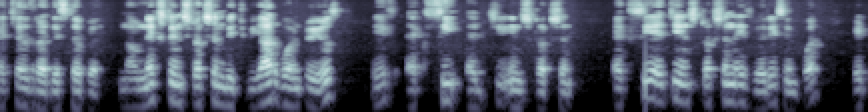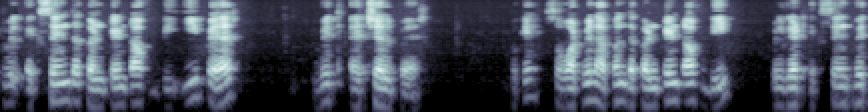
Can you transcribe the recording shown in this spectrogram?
HL register pair. Now next instruction which we are going to use is XCHG instruction. XCHG instruction is very simple. It will exchange the content of DE pair with HL pair. Okay, so what will happen? The content of D will get exchanged with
